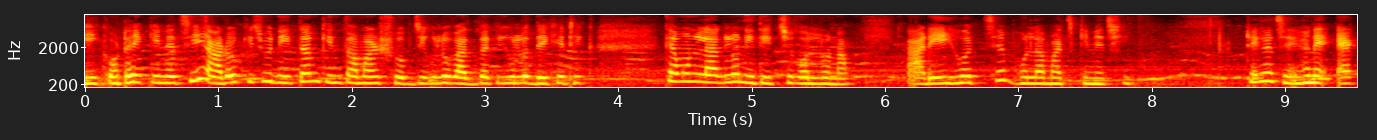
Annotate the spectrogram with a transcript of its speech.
এই কটাই কিনেছি। আরও কিছু নিতাম, কিন্তু আমার সবজিগুলো বাদবাকিগুলো দেখে ঠিক কেমন লাগল নিতে ইচ্ছে করল না। আর এই হচ্ছে ভোলা মাছ কিনেছি। ঠিক আছে? এখানে এক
